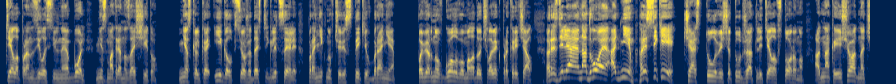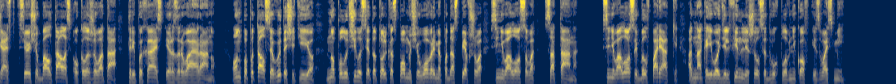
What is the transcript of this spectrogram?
Тело пронзила сильная боль, несмотря на защиту. Несколько игл все же достигли цели, проникнув через стыки в броне. Повернув голову, молодой человек прокричал «Разделяя на двое, одним, рассеки!» Часть туловища тут же отлетела в сторону, однако еще одна часть все еще болталась около живота, трепыхаясь и разрывая рану. Он попытался вытащить ее, но получилось это только с помощью вовремя подоспевшего синеволосого сатана. Синеволосый был в порядке, однако его дельфин лишился двух плавников из восьми.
